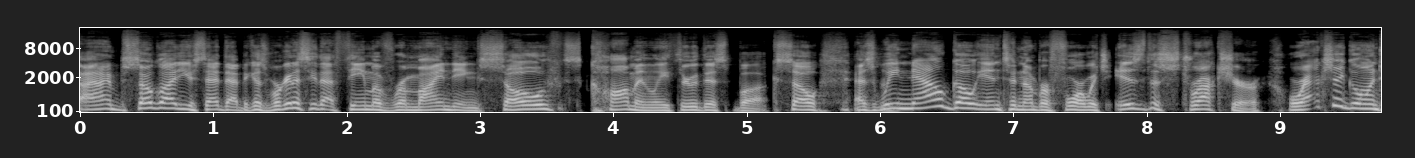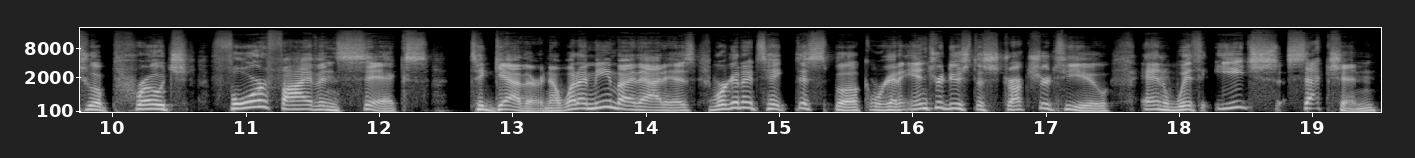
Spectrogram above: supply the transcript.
I'm so glad you said that because we're going to see that theme of reminding so commonly through this book. So as we hmm. now go into number four, which is the structure, we're actually going to approach four, five, and six together. Now, what I mean by that is we're going to take this book, we're going to introduce the structure to you. And with each section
